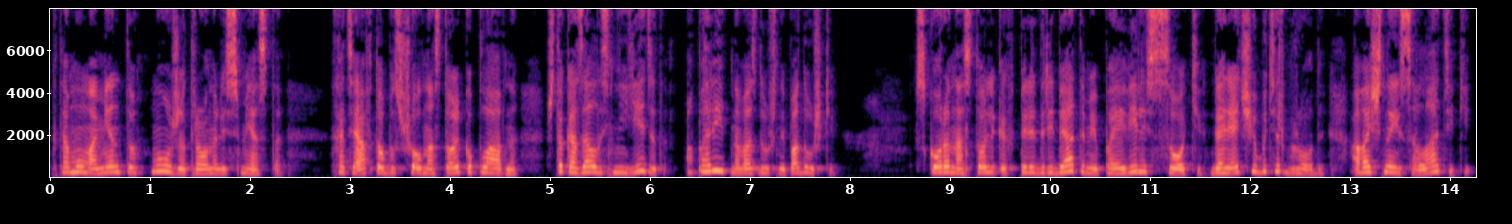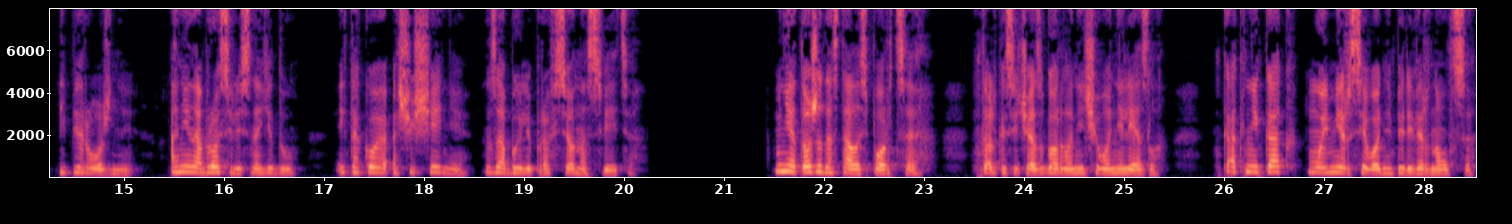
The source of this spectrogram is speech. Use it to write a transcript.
К тому моменту мы уже тронулись с места. Хотя автобус шел настолько плавно, что, казалось, не едет, а парит на воздушной подушке. Скоро на столиках перед ребятами появились соки, горячие бутерброды, овощные салатики и пирожные. Они набросились на еду, и такое ощущение забыли про все на свете. Мне тоже досталась порция. Только сейчас в горло ничего не лезло. Как-никак, мой мир сегодня перевернулся.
